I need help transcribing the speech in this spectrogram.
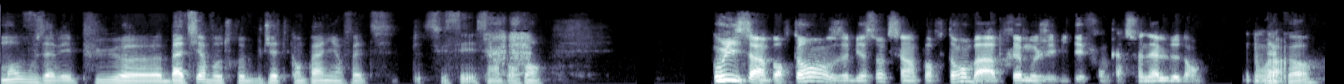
Comment vous avez pu euh, bâtir votre budget de campagne en fait? C'est important. Oui, c'est important. Bien sûr que c'est important. Bah, après, moi, j'ai mis des fonds personnels dedans. D'accord.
